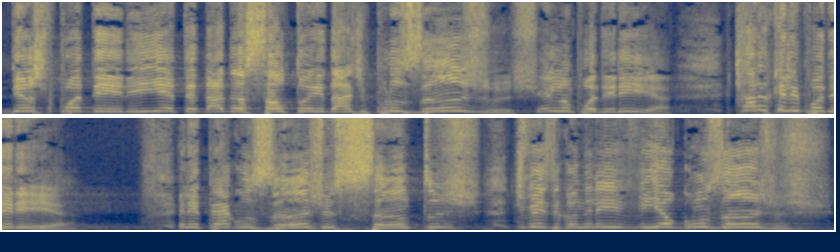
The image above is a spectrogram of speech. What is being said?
Deus poderia ter dado essa autoridade para os anjos. Ele não poderia? Claro que ele poderia. Ele pega os anjos santos, de vez em quando ele envia alguns anjos.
